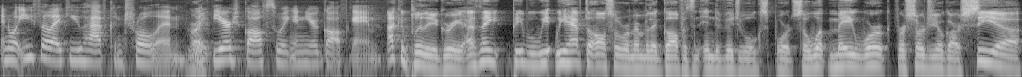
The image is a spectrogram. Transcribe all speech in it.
and what you feel like you have control in Right. with your golf swing and your golf game. I completely agree. I think people we, we have to also remember that golf is an individual sport. So what may work for Sergio Garcia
